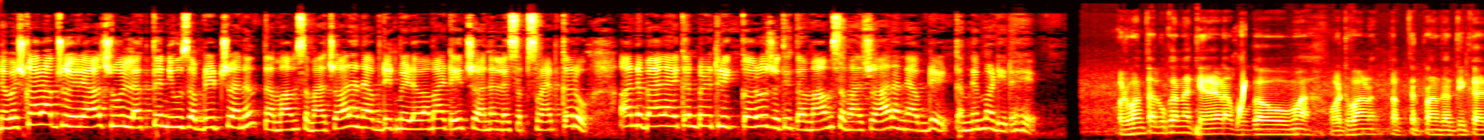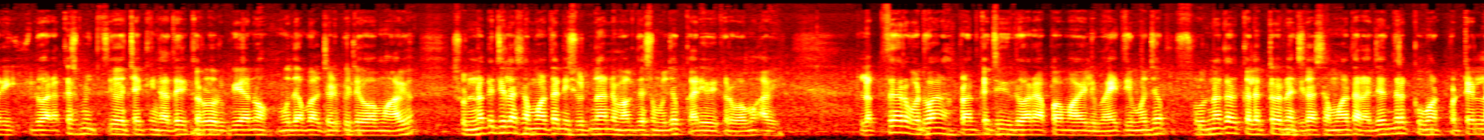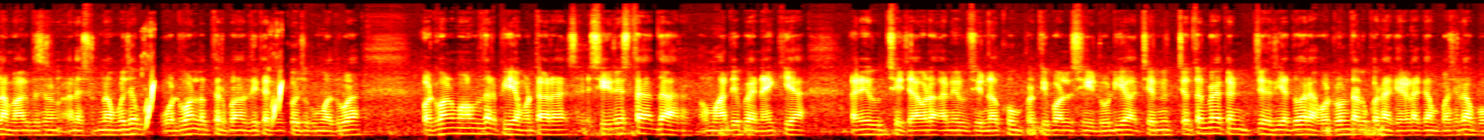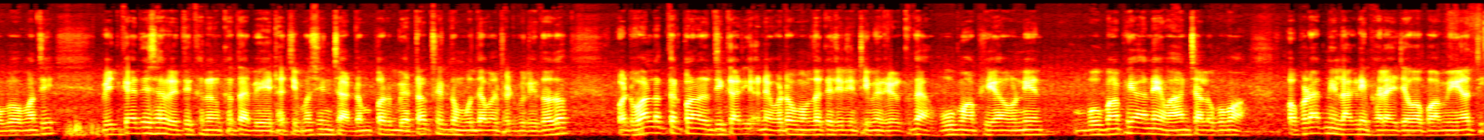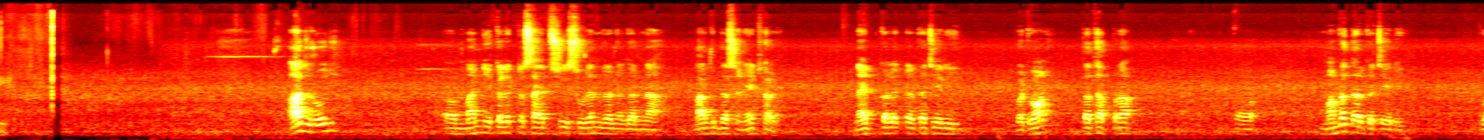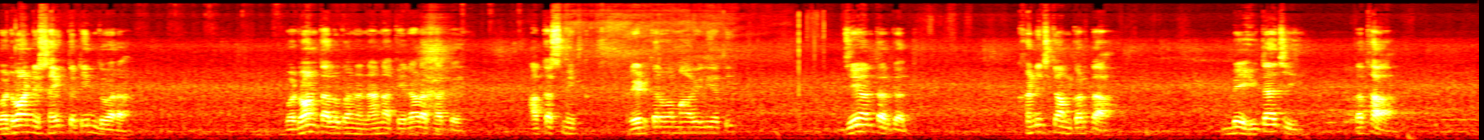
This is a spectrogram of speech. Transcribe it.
નમસ્કાર, આપ જોઈ રહ્યા છો લખત ન્યૂઝ અપડેટ ચેનલ. તમામ સમાચાર અને અપડેટ મેળવવા માટે ચેનલને સબસ્ક્રાઇબ કરો અને બેલ આઇકન પર ક્લિક કરો જેથી તમામ સમાચાર અને અપડેટ તમને મળી રહે. વઢવાણ તાલુકાના કેરાડા ભોગાઓમાં વઢવાણ લખતર પ્રાંત અધિકારી દ્વારા આકસ્મિક ચેકિંગ આધારિત કરોડો રૂપિયાનો મુદ્દામાલ ઝડપી લેવામાં આવ્યો. સુરનગર જિલ્લા સમાચારની સૂચના અને માર્ગદર્શન મુજબ કાર્યવાહી કરવામાં આવી. લખતર વઢવાણ પ્રાંત કચેરી દ્વારા આપવામાં આવેલી માહિતી મુજબ સુરનગર કલેક્ટર અને જિલ્લા સંવાદદાતા રાજેન્દ્ર કુમાર પટેલના માર્ગદર્શન અને સૂચના મુજબ વઢવાણ લખતર પ્રાંત અધિકારી નિકોજ કુમાર ધોળા વઢવાણ મામલતદાર પિયા મટારા શિરેસ્તાદાર મહાદેવભાઈ નાઇકિયા અનિરુદ્ધસિંહ ચાવડા અનિરુદ્ધસિંહ નકુમ પ્રતિપાલસિંહ ડોડિયા ચેતનભાઈ કંચેરિયા દ્વારા વઢવાણ તાલુકાના કેરડા ગામ પાસેના ભોગવમાંથી બિનકાયદેસર રેતી ખનન કરતા બે હિટાચી મશીન, ચાર ડમ્પર, બે ટ્રક સહિતનો મુદ્દામાલ ઝડપી લીધો હતો. વઢવાણ લખતર પ્રાંત અધિકારી અને વઢવાણ મામલા કચેરીની ટીમે રેડ કરતા ભૂમાફિયાઓને ભૂમાફિયા અને વાહન ચાલકોમાં ફફડાટની લાગણી ફેલાઈ જવા પામી હતી. આજ રોજ માનનીય કલેક્ટર સાહેબ શ્રી સુરેન્દ્રનગરના માર્ગદર્શન હેઠળ નાયબ કલેક્ટર કચેરી, વઢવાણ તથા પ્રા મામલતદાર કચેરી. વઢવાણની સંયુક્ત ટીમ દ્વારા વઢવાણ તાલુકાના નાના કેરાળા ખાતે આકસ્મિક રેડ કરવામાં આવેલી હતી, જે અંતર્ગત ખનિજ કામ કરતા બે હિટાચી તથા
